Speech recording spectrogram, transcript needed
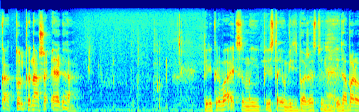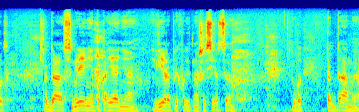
как только наше эго перекрывается, мы перестаем видеть божественное. И наоборот, когда смирение, покаяние, вера приходит в наше сердце, вот тогда мы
